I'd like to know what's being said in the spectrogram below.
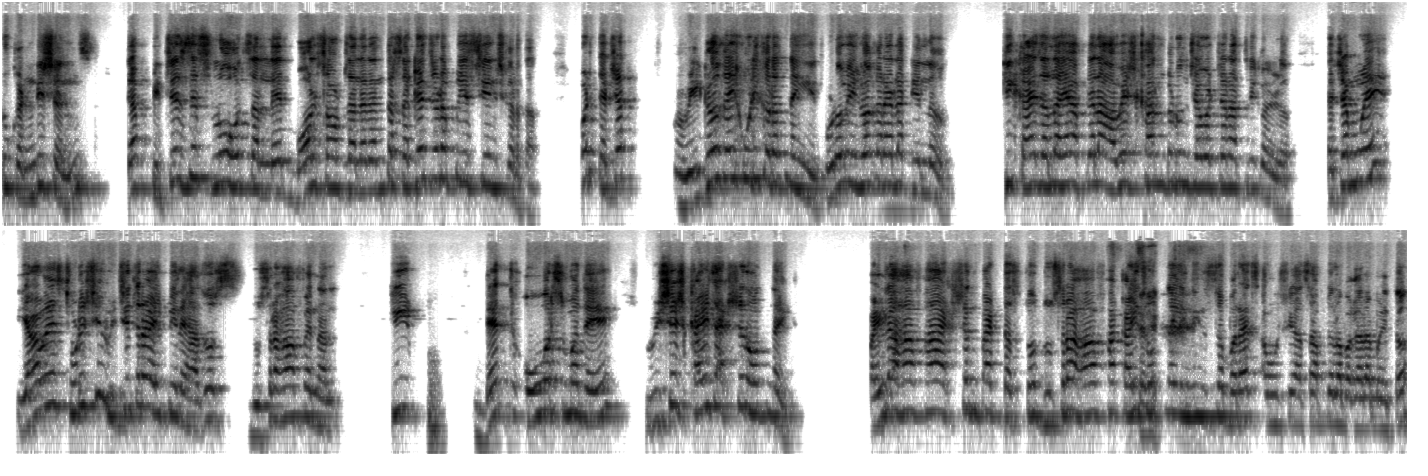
टू कंडिशन्स त्या पिचेस जे स्लो होत चालले बॉल शॉर्ट झाल्यानंतर सगळेच जण पेस चेंज करतात. पण त्याच्यात वेगळं काही कोणी करत नाहीये. थोडं वेगळं करायला गेलं की काय झालं हे आपल्याला आवेश खानकडून शेवटच्या रात्री कळलं. त्याच्यामुळे यावेळेस थोडीशी विचित्र आयपीएल आहे. हा जो दुसरा हाफ आहे ना की डेथ ओव्हर्समध्ये विशेष काहीच ऍक्शन होत नाही पहिला हाफ हा ऍक्शन पॅक्ट असतो दुसरा हाफ हा काहीच होत नाही इनिंग्सचं बऱ्याच अंशी असं आपल्याला बघायला मिळतं.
